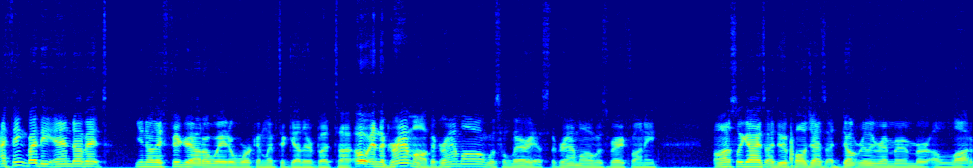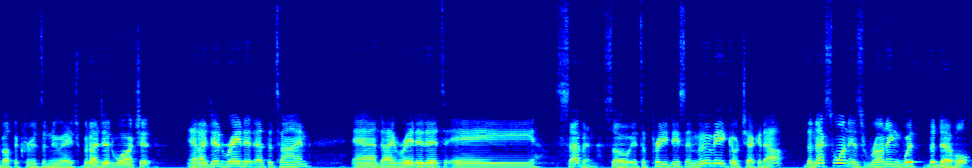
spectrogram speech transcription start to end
I think by the end of it, you know, they figure out a way to work and live together. But uh, oh, and the grandma, the grandma was hilarious. The grandma was very funny. Honestly, guys, I do apologize. I don't really remember a lot about the Croods of New Age, but I did watch it, and I did rate it at the time. and I rated it a 7. So it's a pretty decent movie. Go check it out. The next one is Running with the Devil.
